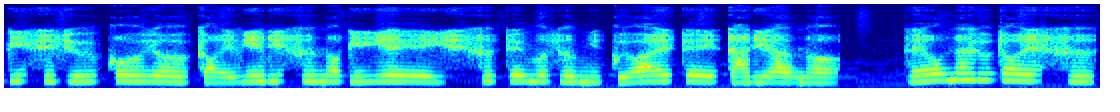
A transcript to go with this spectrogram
菱重工業とイギリスの BAE システムズに加えてイタリアの、レオナルド S。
